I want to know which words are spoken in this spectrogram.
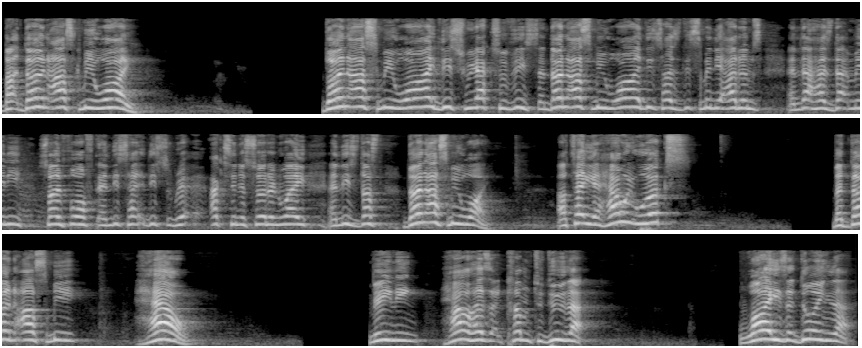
But don't ask me why. Don't ask me why this reacts with this, and don't ask me why this has this many atoms and that has that many, so forth, and this this reacts in a certain way, and this does. Don't ask me why. I'll tell you how it works, but don't ask me how. Meaning, how has it come to do that? Why is it doing that?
